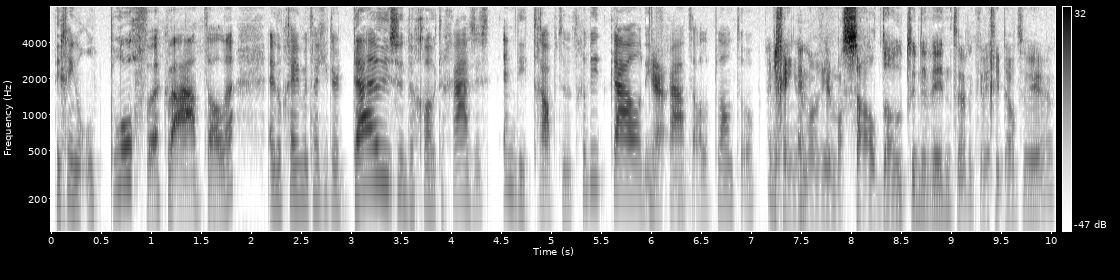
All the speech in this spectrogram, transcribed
die gingen ontploffen qua aantallen. En op een gegeven moment had je er duizenden grote grazers. En die trapten het gebied kaal, die Ja. vraten alle planten op. En die gingen En- dan weer massaal dood in de winter. Dan kreeg je dat weer.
